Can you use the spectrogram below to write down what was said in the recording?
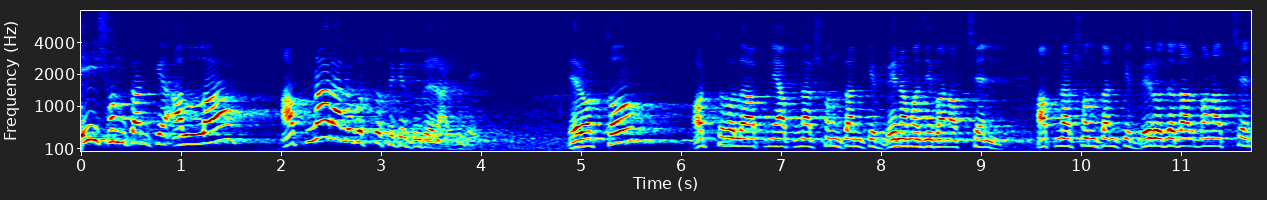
এই সন্তানকে আল্লাহ আপনার আনুগত্য থেকে দূরে রাখবে। এর অর্থ? অর্থ হলো আপনি আপনার সন্তানকে বেনামাজি বানাচ্ছেন, আপনার সন্তানকে বেরোজাদার বানাচ্ছেন,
